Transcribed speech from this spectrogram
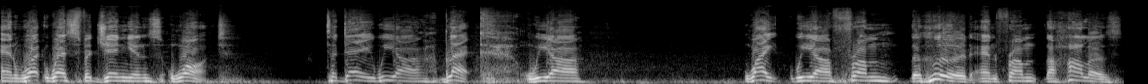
and what West Virginians want. Today we are black. We are white. We are from the hood and from the hollers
